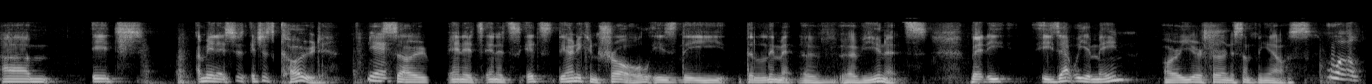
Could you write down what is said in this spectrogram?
Um, it's, I mean, it's just it's just code. Yeah. So and it's and it's it's the only control is the the limit of of units. But is that what you mean, or are you referring to something else? Well,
